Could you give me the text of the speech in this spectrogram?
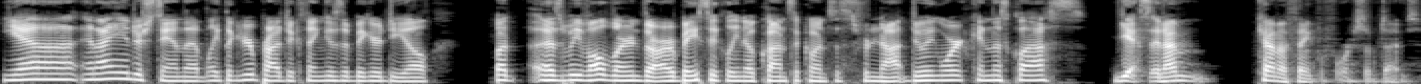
Yeah, and I understand that. Like the group project thing is a bigger deal, but as we've all learned, there are basically no consequences for not doing work in this class. Yes, and I'm kind of thankful for sometimes.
